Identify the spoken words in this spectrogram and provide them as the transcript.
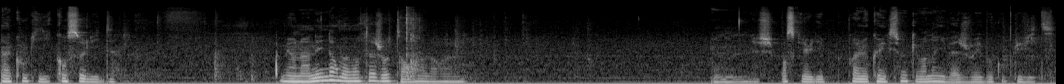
Un coup qui consolide. Mais on a un énorme avantage au temps. Alors, euh, hmm, je pense qu'il a eu des problèmes de connexion que maintenant il va jouer beaucoup plus vite.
